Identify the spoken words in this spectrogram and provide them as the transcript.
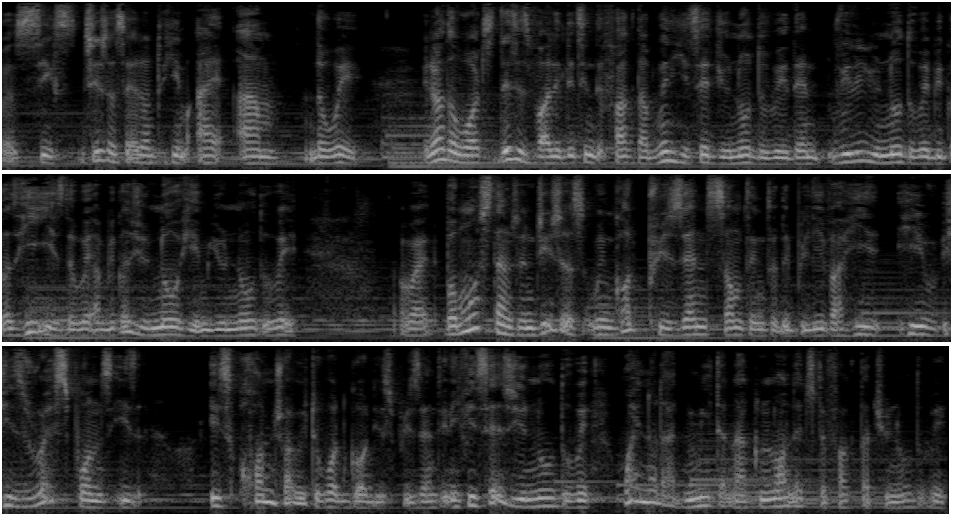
verse 6, Jesus said unto him, I am the way. In other words, this is validating the fact that when he said you know the way, then really you know the way because he is the way, and because you know him, you know the way. Right. But most times when Jesus, when God presents something to the believer, he, he his response is is contrary to what God is presenting. If he says you know the way, why not admit and acknowledge the fact that you know the way?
